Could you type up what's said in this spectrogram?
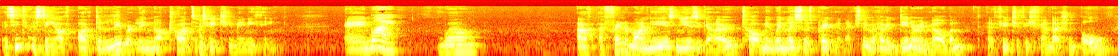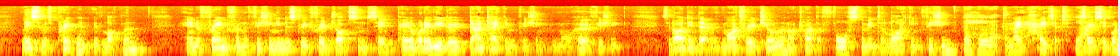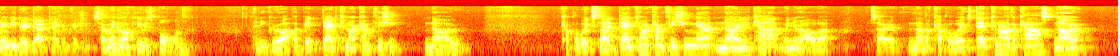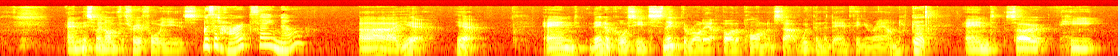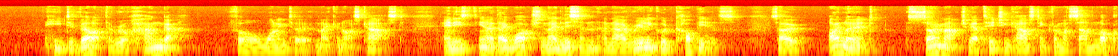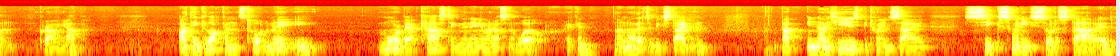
it's interesting. I've I've deliberately not tried to teach him anything. And Why? well, a, a friend of mine years and years ago told me when Lisa was pregnant, actually, we were having dinner in Melbourne at a Future Fish Foundation ball. Lisa was pregnant with Lachlan, and a friend from the fishing industry, Fred Jobson, said, Peter, whatever you do, don't take him fishing or her fishing. He said, I did that with my three children. I tried to force them into liking fishing They hate it. and they hate it. Yeah. So he said, whatever you do, don't take them fishing. So when Lockie was born and he grew up a bit, Dad, can I come fishing? No. A couple of weeks later, Dad, can I come fishing now? No, you can't when you're older. So another couple of weeks, Dad, can I have a cast? No. And this went on for three or four years. Was it hard saying no? Uh, yeah, yeah. And then, of course, he'd sneak the rod out by the pond and start whipping the damn thing around. Good. And so he he developed a real hunger for wanting to make a nice cast. And he's you know, they watch and they listen and they're really good copiers. So I learnt so much about teaching casting from my son Lachlan growing up. I think Lachlan's taught me more about casting than anyone else in the world, I reckon. I know that's a big statement. But in those years between, say, six when he sort of started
